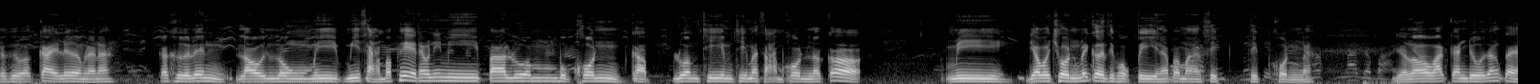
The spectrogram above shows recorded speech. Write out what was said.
ก็คือว่าใกล้เริ่มแล้วนะ ก็คือเล่นเราลงมีมีสามประเภทนะวันนี้มีปลารวมบุคคลกับรวมทีมทีมมาสามคน แล้วก็มีเยาวชนไม่เกิน 16 ปีนะประมาณ 10 10 คนนะ เดี๋ยวรอวัดกันดูตั้งแต่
